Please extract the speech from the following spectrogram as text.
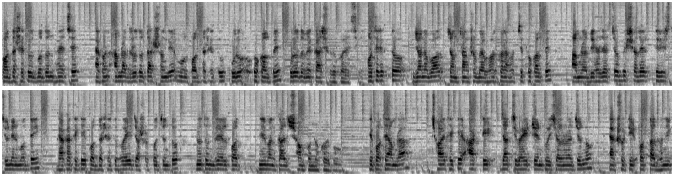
পদ্মা সেতু উদ্বোধন হয়েছে। এখন আমরা দ্রুততার সঙ্গে মূল পদ্মা সেতু পুরো প্রকল্পে পুরোদমে কাজ শুরু করেছি। অতিরিক্ত জনবল, যন্ত্রাংশ ব্যবহার করা হচ্ছে প্রকল্পে। আমরা দুই হাজার চব্বিশ সালের তিরিশ জুনের মধ্যেই ঢাকা থেকে পদ্মা সেতু হয়ে যশোর পর্যন্ত নতুন রেলপথ নির্মাণ কাজ সম্পন্ন করব। এ পথে আমরা ছয় থেকে আটটি যাত্রীবাহী ট্রেন পরিচালনার জন্য একশোটি অত্যাধুনিক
